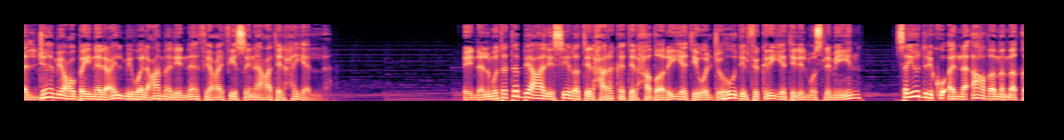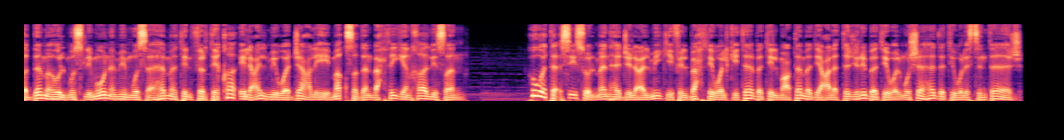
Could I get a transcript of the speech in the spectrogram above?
الجامع بين العلم والعمل النافع في صناعة الحيل. إن المتتبع لسيرة الحركة الحضارية والجهود الفكرية للمسلمين سيدرك أن أعظم ما قدمه المسلمون من مساهمة في ارتقاء العلم وجعله مقصدا بحثيا خالصا. هو تأسيس المنهج العلمي في البحث والكتابة المعتمد على التجربة والمشاهدة والاستنتاج.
